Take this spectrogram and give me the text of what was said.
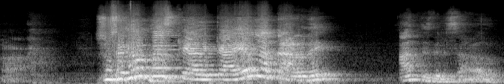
Ah. Sucedió pues que al caer la tarde, antes del sábado,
